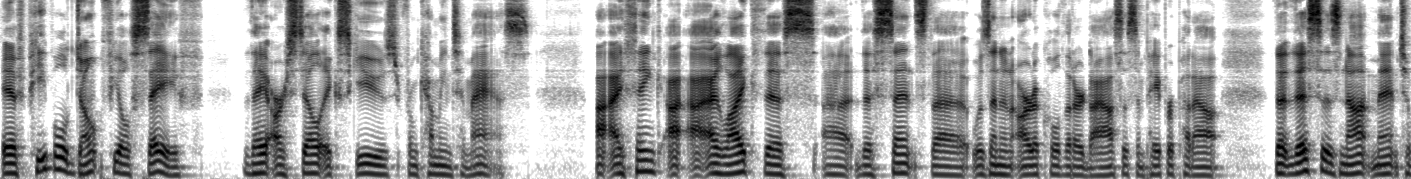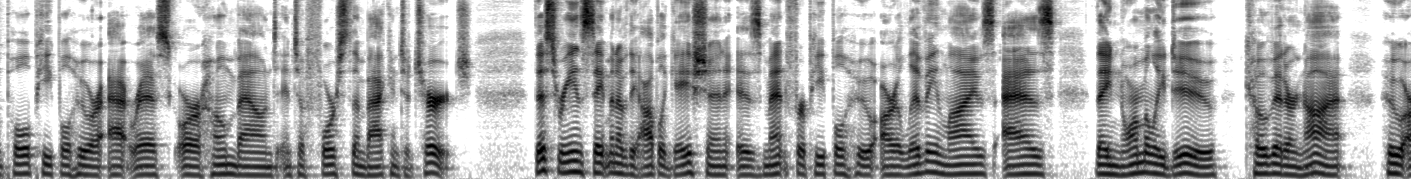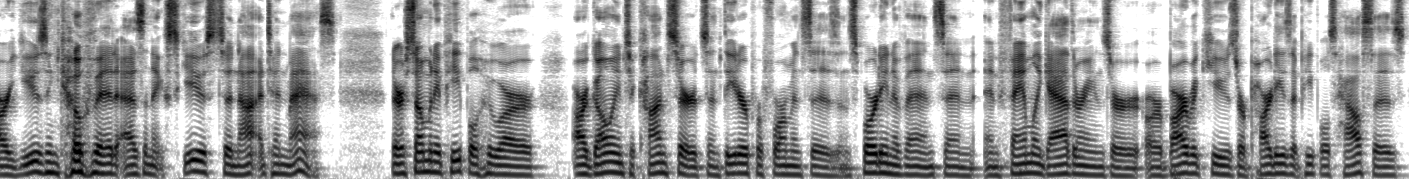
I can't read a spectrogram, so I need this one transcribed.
if people don't feel safe, they are still excused from coming to Mass. I think I, I like this uh, this sense that was in an article that our diocesan paper put out that this is not meant to pull people who are at risk or homebound and to force them back into church. This reinstatement of the obligation is meant for people who are living lives as they normally do, COVID or not, who are using COVID as an excuse to not attend Mass. There are so many people who are are going to concerts and theater performances and sporting events and, and family gatherings or, or barbecues or parties at people's houses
